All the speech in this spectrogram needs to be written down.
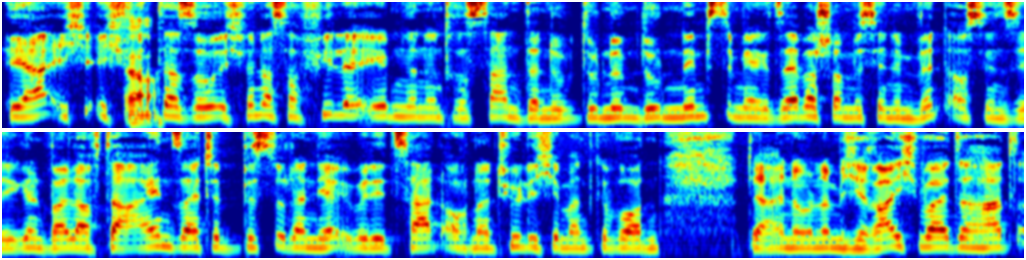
Ja, ich, ich finde ja. das so, ich finde das auf viele Ebenen interessant, denn du, du, du nimmst mir selber schon ein bisschen den Wind aus den Segeln, weil auf der einen Seite bist du dann ja über die Zeit auch natürlich jemand geworden, der eine unheimliche Reichweite hat.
